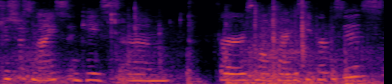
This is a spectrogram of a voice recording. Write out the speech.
which is just nice in case um, for small privacy purposes.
